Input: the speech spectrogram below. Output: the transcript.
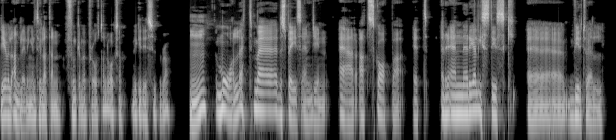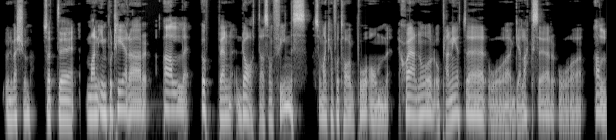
det är väl anledningen till att den funkar med Proton då också, vilket är superbra. Mm. Målet med Space Engine är att skapa ett, en realistisk eh, virtuell universum. Så att eh, man importerar all öppen data som finns som man kan få tag på om stjärnor och planeter och galaxer och all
